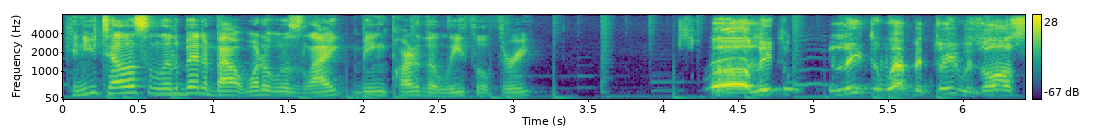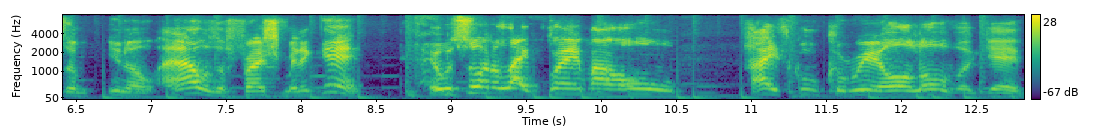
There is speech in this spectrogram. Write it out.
Can you tell us a little bit about what it was like being part of the Lethal Three? Uh, Lethal, Lethal Weapon 3 was awesome. You know, I was a freshman again. It was sort of like playing my whole high school career all over again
